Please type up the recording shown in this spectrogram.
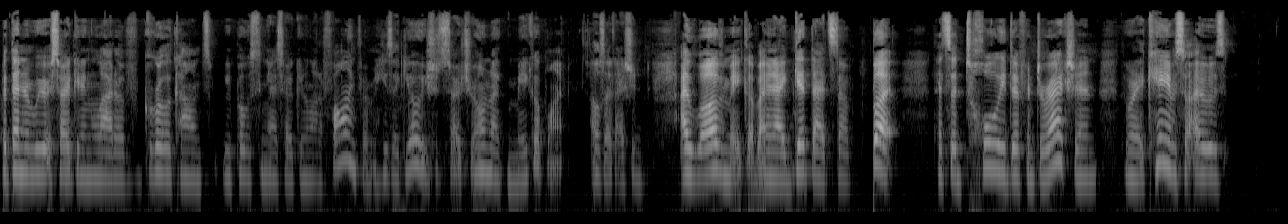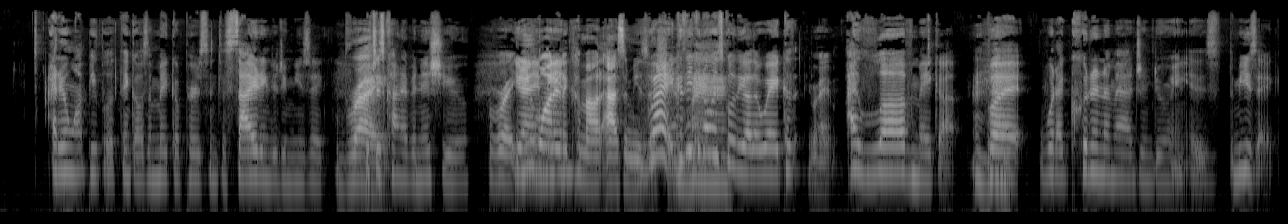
But then we started getting a lot of girl accounts reposting. I started getting a lot of following from it. He's like, "Yo, you should start your own like makeup line." I was like, "I should." I love makeup. I mean, I get that stuff, but that's a totally different direction than when it came. So I was. I didn't want people to think I was a makeup person deciding to do music, which is kind of an issue. Right. You You, know what I wanted mean? to come out as a musician. Right, because you can always go the other way. Because Right. I love makeup, mm-hmm. but what I couldn't imagine doing is the music.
